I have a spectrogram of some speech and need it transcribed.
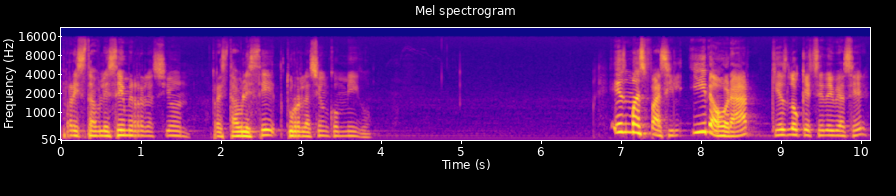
Restablece mi relación, restablece tu relación conmigo. Es más fácil ir a orar, que es lo que se debe hacer,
